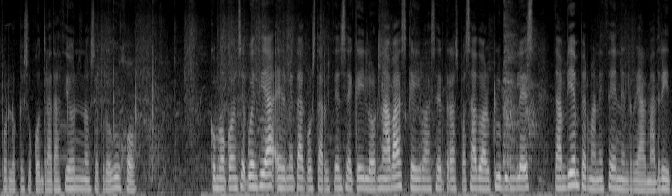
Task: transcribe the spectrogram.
por lo que su contratación no se produjo. Como consecuencia, el meta costarricense Keylor Navas, que iba a ser traspasado al club inglés, también permanece en el Real Madrid.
